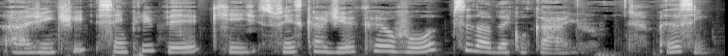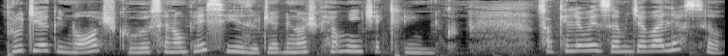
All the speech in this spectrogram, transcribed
a gente sempre vê que insuficiência cardíaca eu vou precisar do ecocardio. Mas assim, pro diagnóstico você não precisa, o diagnóstico realmente é clínico. Só que ele é um exame de avaliação.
